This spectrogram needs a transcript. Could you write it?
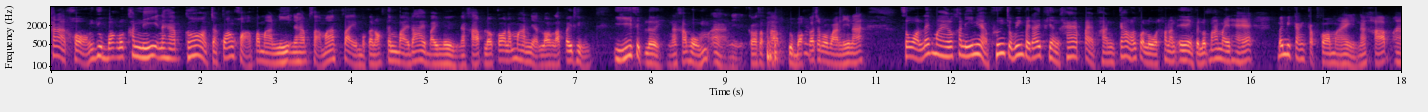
ขนาดของ U-Box รถคันนี้นะครับก็จะกว้างขวางประมาณนี้นะครับสามารถใส่หมวกกันน็อกเต็มใบได้ใบหนึ่งนะครับแล้วก็น้ำมันเนี่ยรองรับไปถึง E20 เลยนะครับผมอ่านี่ก็สภาพ U-Box ก็จะประมาณนี้นะส่วนเลขไมล์รถคันนี้เนี่ยเพิ่งจะวิ่งไปได้เพียงแค่ 8,900 กว่าโลเท่านั้นเองเป็นรถบ้านไม้แท้ ไม่มีการกลับกอไม้นะครับอ่า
